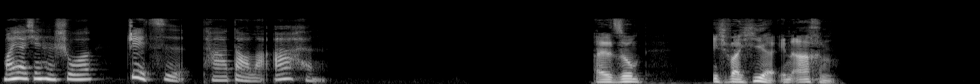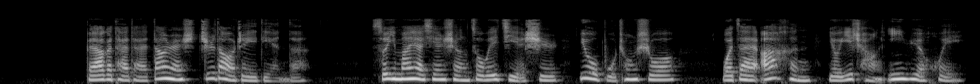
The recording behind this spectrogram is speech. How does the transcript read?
玛雅先生说，这次他到了阿亨。Also, ich war hier in Aachen. 贝阿格太太当然是知道这一点的，所以玛雅先生作为解释又补充说：“我在阿亨有一场音乐会。”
